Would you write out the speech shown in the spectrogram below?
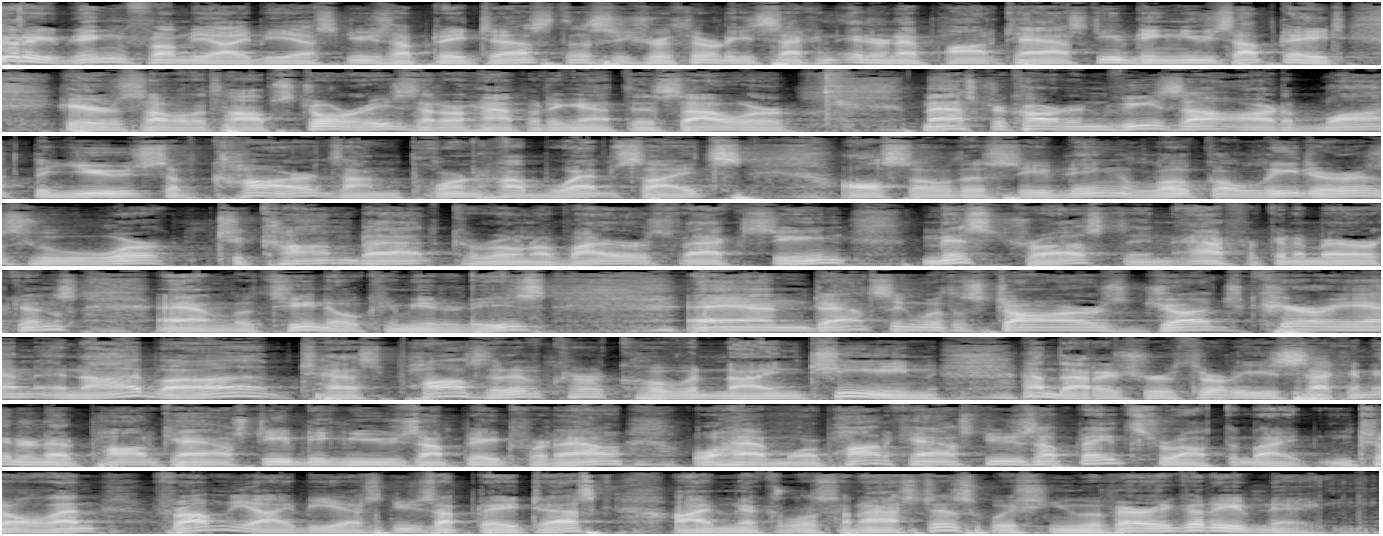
Good evening from the IBS News Update Desk. This is your 30 second internet podcast evening news update. Here are some of the top stories that are happening at this hour. MasterCard and Visa are to block the use of cards on Pornhub websites. Also this evening, local leaders who work to combat coronavirus vaccine mistrust in African Americans and Latino communities. And Dancing with the Stars Judge Carrie-Ann Inaba test positive for COVID-19. And that is your 30 second internet podcast evening news update for now. We'll have more podcast news updates throughout the night. Until then, from the IBS News Update Desk, I'm Nicholas Anastas, wishing you a very good evening.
